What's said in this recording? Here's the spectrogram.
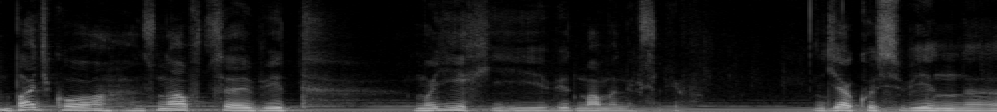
Батько знав це від моїх і від маминих слів. Якось він е,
